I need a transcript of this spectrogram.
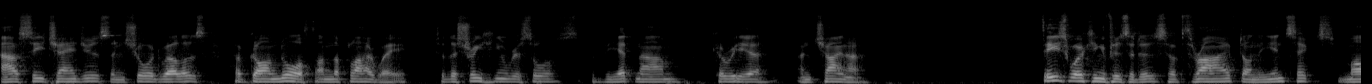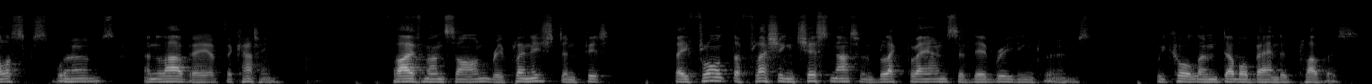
Our sea changers and shore dwellers have gone north on the flyway to the shrinking resource of Vietnam, Korea, and China. These working visitors have thrived on the insects, mollusks, worms, and larvae of the cutting. Five months on, replenished and fit, they flaunt the flashing chestnut and black bands of their breeding plumes. We call them double banded plovers.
